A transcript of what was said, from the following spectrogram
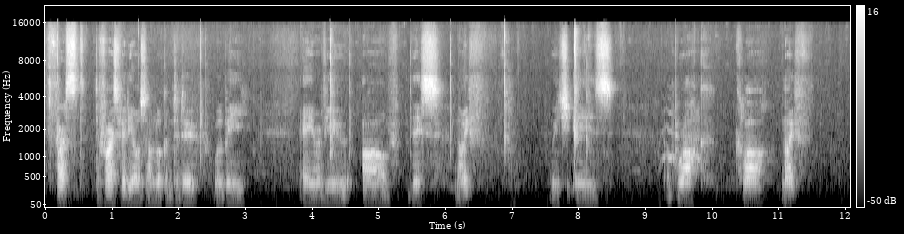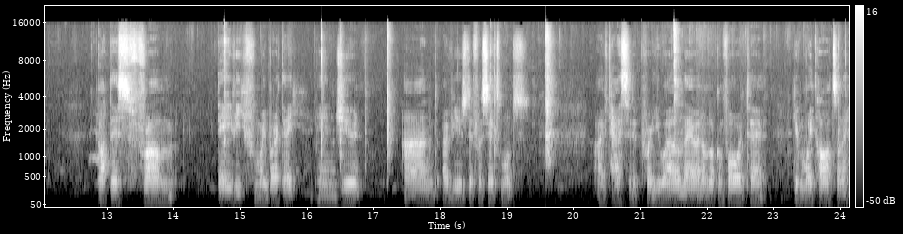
first the first videos I'm looking to do will be a review of this knife, which is a BROC claw knife. Got this from Davy for my birthday in June and I've used it for six months I've tested it pretty well now and I'm looking forward to giving my thoughts on it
